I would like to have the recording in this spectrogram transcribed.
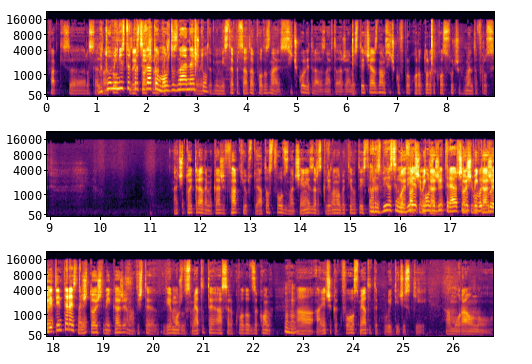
факти за разследването? той е министър-председател, за източването? може да знае нещо. Еми, Министър-председател какво да знае? Всичко ли трябва да знае в тази държава? Мислите, ли, че аз знам всичко в прокуратурата, какво се случва в момента в Руси? Значи той трябва да ми каже факти и обстоятелства от значение за разкриване на обективната истина. Разбира се, но Кой вие, може каже? би, трябваше Той да ще ми каже- проявите интерес, нали? Той ще ми каже, ама вижте, вие може да смятате, аз се ръководя от закона. А, а не, че какво смятате политически, а, морално,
